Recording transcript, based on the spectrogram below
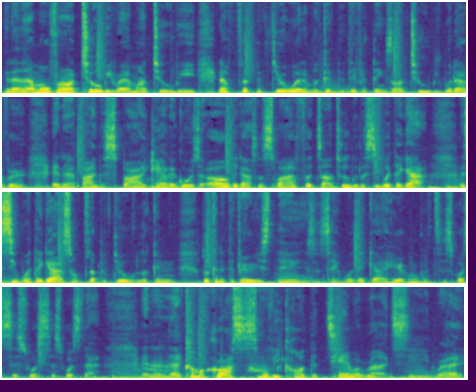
and then I'm over on Tubi, right? I'm on Tubi, and I'm flipping through it. I'm looking at the different things on Tubi, whatever, and then I find the spy categories. Oh, they got some spy flicks on Tubi. Let's see what they got. Let's see what they got. So I'm flipping through, looking, looking at the various things, and saying, what they got here? Hmm, What's this? What's this? What's this? What's that? And then I come across this movie called The Tamarind Seed, right?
